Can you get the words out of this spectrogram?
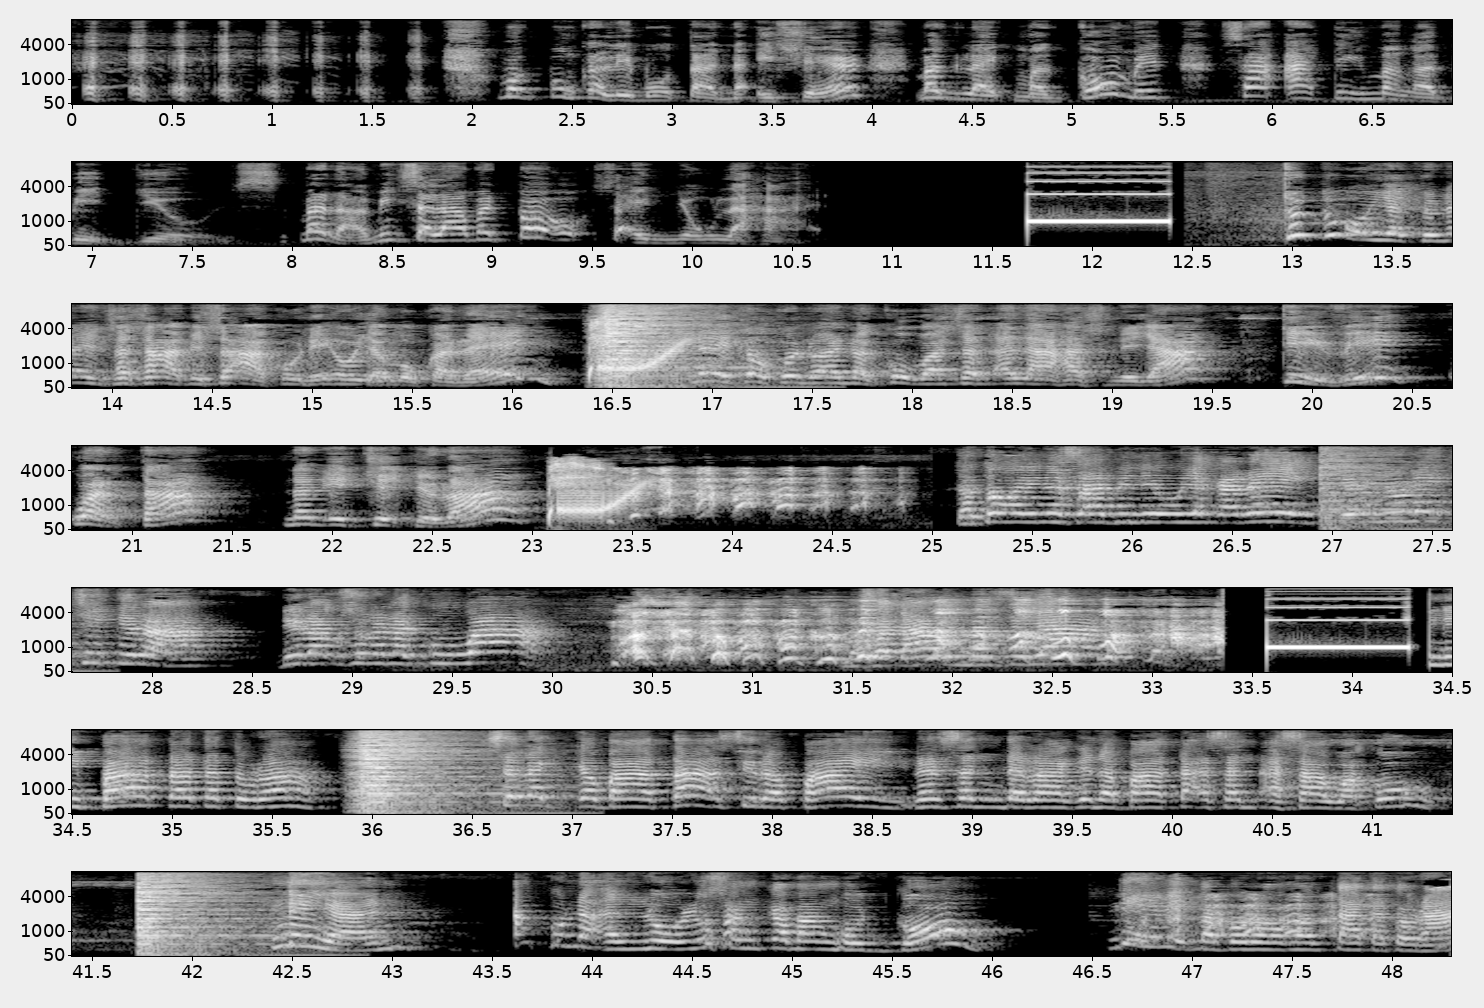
Huwag pong kalimutan na i-share, mag-like, mag-comment sa ating mga videos. Maraming salamat po sa inyong lahat. Totoo yan ito na sasabi sa ako ni Uya Mukareng? Na ikaw kuno ang nagkuha sa alahas niya? TV? Kwarta? Nan etc. Totoo yung nasabi ni Uya Karing. Pero yung nagsikira, di na ako sila nagkuha. Nakalaon na siya. Hindi pa, tatatura. Sa nagkabata, si Rapay, na sandaraga na bata san asawa ko. Ngayon, ako na ang lulos ang kamanghod ko. Dili maburo akong tatatura.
